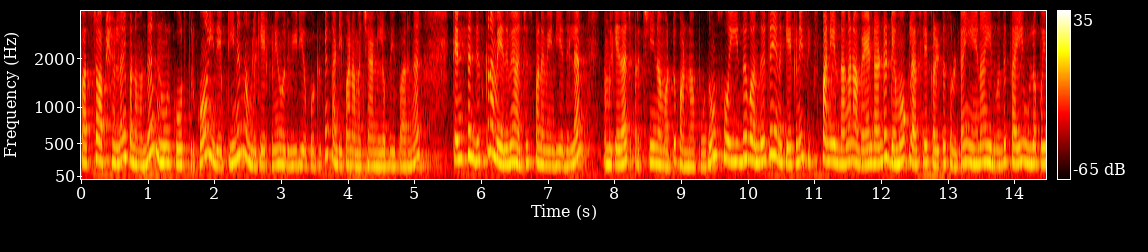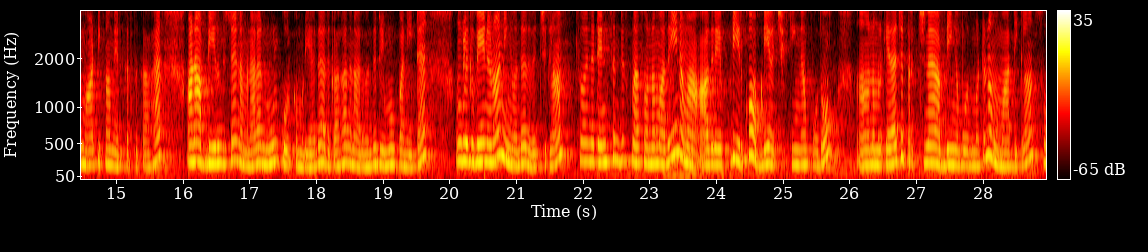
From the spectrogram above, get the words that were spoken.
ஃபஸ்ட் ஆப்ஷனில் இப்போ நம்ம வந்து நூல் கோர்த்துருக்கோம். இது எப்படின்னு நான் உங்களுக்கு ஏற்கனவே ஒரு வீடியோ போட்டிருக்கேன். கண்டிப்பாக நம்ம சேனலில் போய் பாருங்கள் டென்ஷன் டிஸ்க்கு நம்ம எதுவுமே அட்ஜஸ்ட் பண்ண வேண்டியதில்லை. நம்மளுக்கு ஏதாச்சும் பிரச்சனை மட்டும் பண்ணால் போதும். ஸோ இது வந்துட்டு எனக்கு ஏற்கனவே ஃபிக்ஸ் பண்ணியிருந்தாங்க. நான் வேண்டான்ட்டு டெமோ கிளாஸ்லேயே கழட்டு சொல்லிட்டேன். ஏன்னா இது வந்து கை உள்ளே போய் மாட்டிக்காமல் இருக்கிறதுக்காக. ஆனால் அப்படி இருந்துச்சுன்னா நம்மளால் நூல் கோர்க்க முடியாது. அதுக்காக அதை நான் அதை வந்து ரிமூவ் பண்ணிட்டேன். உங்களுக்கு வேணும்னா நீங்கள் வந்து அதை வச்சுக்கலாம். ஸோ இந்த டென்ஷன் டிஸ்க் நான் சொன்ன மாதிரி நம்ம அதில் எப்படி இருக்கோ அப்படியே வச்சுக்கிட்டிங்கன்னா போதும். நம்மளுக்கு ஏதாச்சும் பிரச்சனை அப்படிங்கும் போது மட்டும் நம்ம மாற்றிக்கலாம் ஸோ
